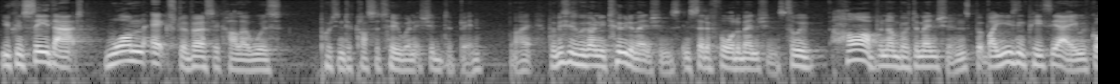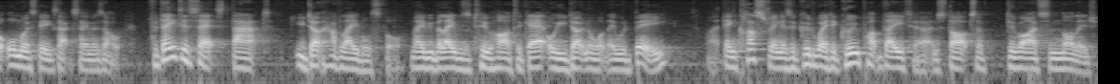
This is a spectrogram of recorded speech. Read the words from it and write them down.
You can see that one extra versicolor was put into cluster 2 when it shouldn't have been. Right? But this is with only two dimensions instead of four dimensions. So we've halved the number of dimensions, but by using PCA, we've got almost the exact same result. For data sets that you don't have labels for, maybe the labels are too hard to get or you don't know what they would be, right, then clustering is a good way to group up data and start to derive some knowledge.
